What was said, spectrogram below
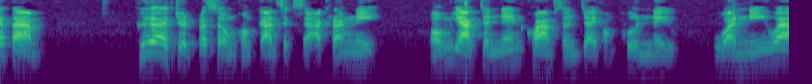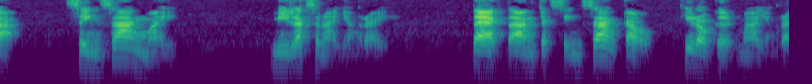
ก็ตาม เพื่อจุดประสงค์ของการศึกษาครั้งนี้ ผมอยากจะเน้นความสนใจของคุณในวันนี้ว่า สิ่งสร้างใหม่ มีลักษณะอย่างไร แตกต่างจากสิ่งสร้างเก่าที่เราเกิดมาอย่างไร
